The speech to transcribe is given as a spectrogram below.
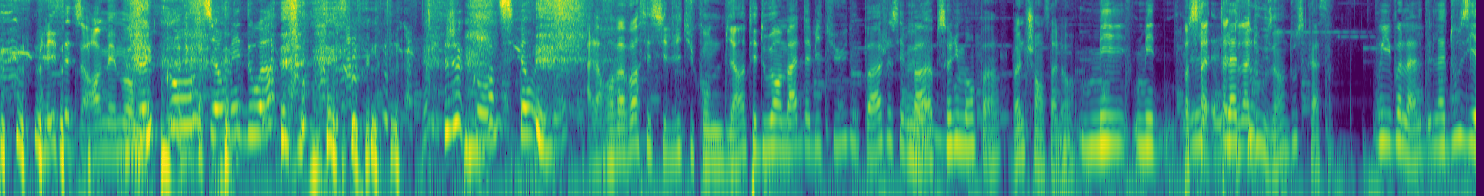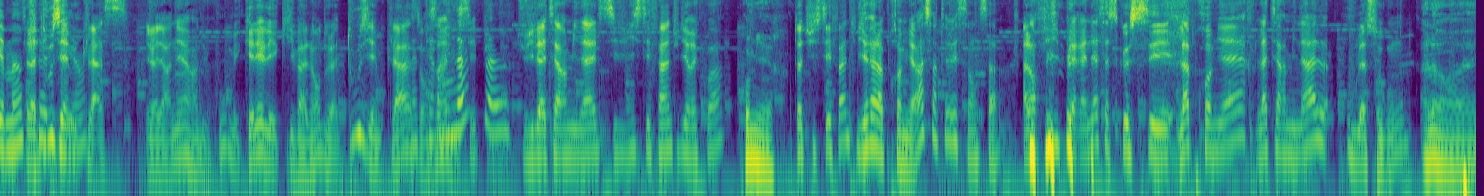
elle essaie de se remémorer. Je compte sur mes doigts. je compte sur mes doigts. Alors on va voir si Sylvie tu comptes bien. T'es douée en maths d'habitude ou pas? Je sais Euh, pas. absolument pas. Bonne chance alors. Mais, mais Parce que t'en as dou- 12, hein, 12 classes. Oui, voilà, la douzième. Hein, C'est la 12e hein. classe. Et la dernière, hein, du coup, mais quel est l'équivalent de la 12e classe La dans un lycée public hein. Tu dis la terminale, Sylvie, Stéphane, tu dirais quoi Première. Toi, tu Stéphane, tu dirais la première. Ah, c'est intéressant ça. Alors, Philippe Pérennes, est-ce que c'est la première, la terminale ou la seconde Alors, euh,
